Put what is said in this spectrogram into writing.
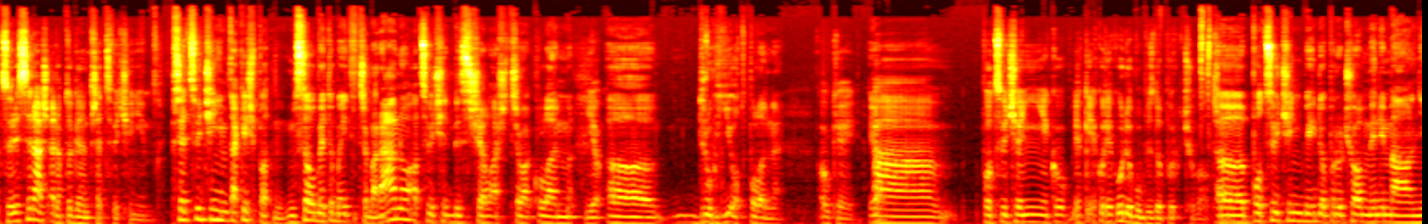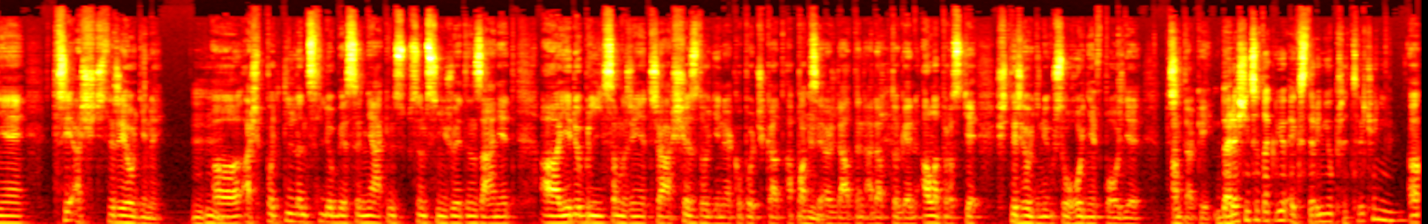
A co když se dáš adaptogen před cvičením? Před cvičením taky špatný. Muselo by to být třeba ráno a cvičit bys šel až třeba kolem Jo. uh, druhý odpoledne. OK. A po cvičení, jako, jak, jako, jakou dobu bys doporučoval? Třeba? Uh, po cvičení bych doporučoval minimálně 3 až 4 hodiny. Mm-hmm. Až po téhle době se nějakým způsobem snižuje ten zánět a je dobrý samozřejmě třeba 6 hodin jako počkat a pak mm. si až dát ten adaptogen, ale prostě 4 hodiny už jsou hodně v pohodě, 3 taky. Bereš něco takového externího před cvičením? Uh,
